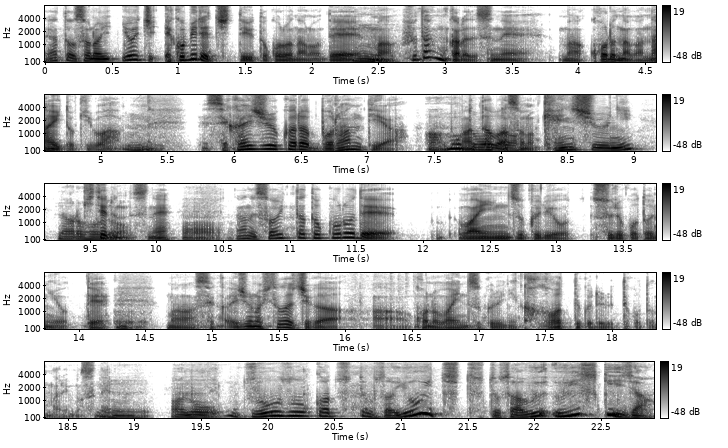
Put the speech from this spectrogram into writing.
であとその余市エコビレッジっていうところなので、うん。まあ普段からですね、まあ、コロナがない時はうん。世界中からボランティアまたはその研修に来てるんですね。あなのでそういったところでワイン作りをすることによって、うん。まあ、世界中の人たちがあこのワイン作りに関わってくれるってことになりますね。うん。あの醸造家っつってもさ余市っつうとさウウイスキーじゃん。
